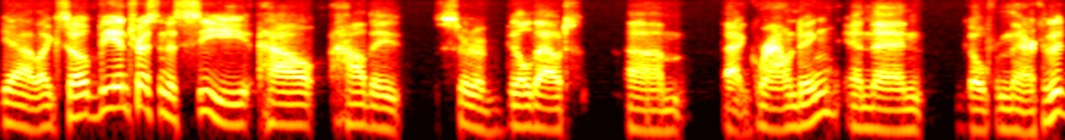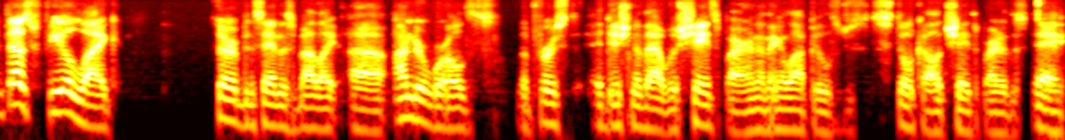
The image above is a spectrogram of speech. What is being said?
yeah, like so, it'd be interesting to see how how they sort of build out um, that grounding and then go from there because it does feel like. So I've been saying this about like uh, Underworlds. The first edition of that was Shadespire, and I think a lot of people just still call it Shadespire to this day.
